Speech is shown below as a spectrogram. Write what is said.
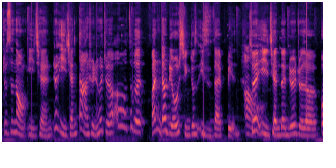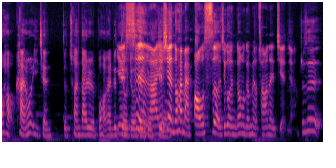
就是那种以前，就以前大学你会觉得哦，这个反正你知道流行就是一直在变，哦所以以前的你就会觉得不好看，或以前的穿搭就是不好看就也丢丢丢丢是啦，有些人都还买包色，结果你根本没有穿到那件这样。就是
